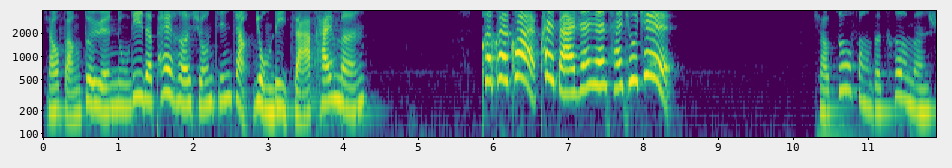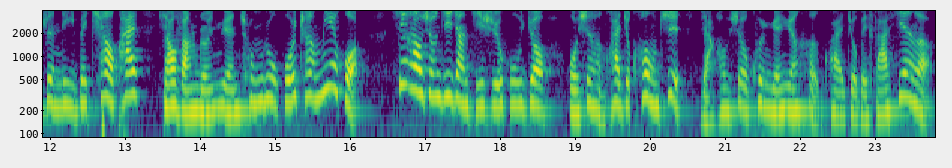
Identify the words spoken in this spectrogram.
消防队员努力的配合熊警长，用力砸开门。快快快，快把人员抬出去！小作坊的侧门顺利被撬开，消防人员冲入火场灭火。幸好熊警长及时呼救，火势很快就控制，然后受困人员很快就被发现了。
